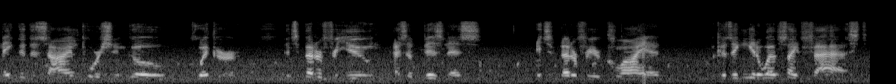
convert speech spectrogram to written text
make the design portion go quicker, it's better for you as a business. It's better for your client because they can get a website fast.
